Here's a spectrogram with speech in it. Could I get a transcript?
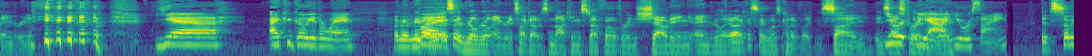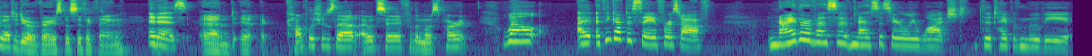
angry. yeah, I could go either way. I mean, maybe I, I say real, real angry. It's not like I was knocking stuff over and shouting angrily. Oh, I guess I was kind of like sighing exasperatedly. yeah, you were sighing. It's setting out to do a very specific thing, It is. and it accomplishes that, I would say, for the most part. Well, I, I think I have to say, first off, neither of us have necessarily watched the type of movie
